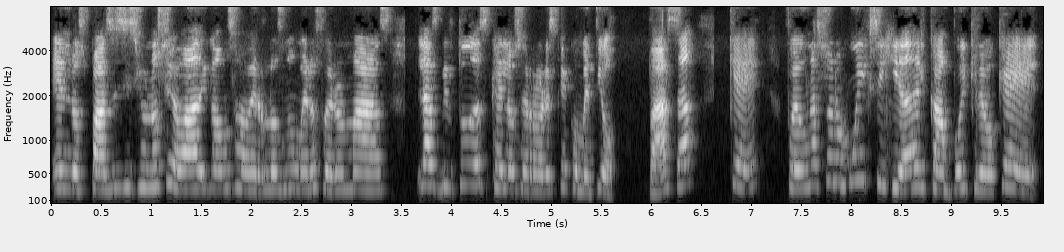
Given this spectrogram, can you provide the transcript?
en los pases y si uno se va, digamos, a ver los números fueron más las virtudes que los errores que cometió. Pasa que fue una zona muy exigida del campo y creo que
